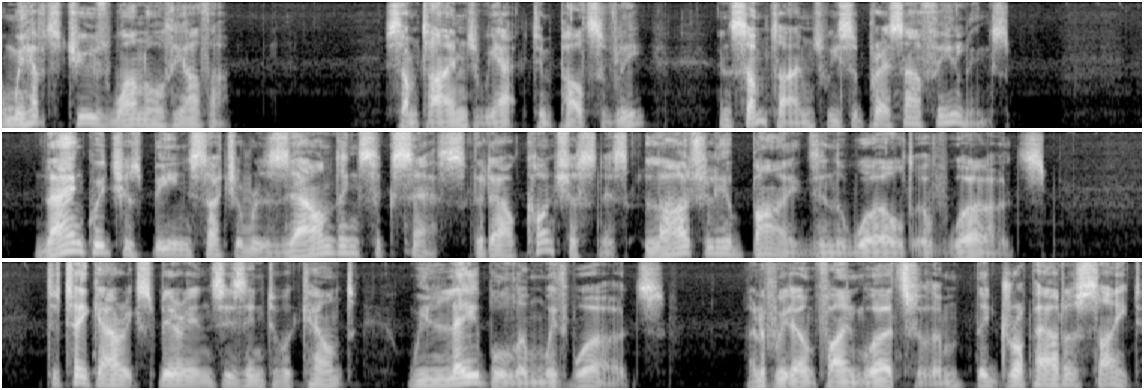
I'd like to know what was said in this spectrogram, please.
and we have to choose one or the other. Sometimes we act impulsively, and sometimes we suppress our feelings. Language has been such a resounding success that our consciousness largely abides in the world of words. To take our experiences into account, we label them with words, and if we don't find words for them, they drop out of sight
